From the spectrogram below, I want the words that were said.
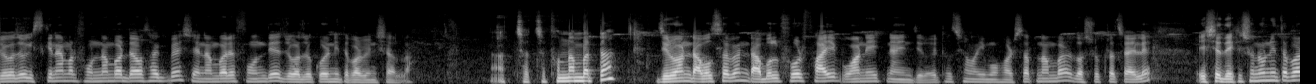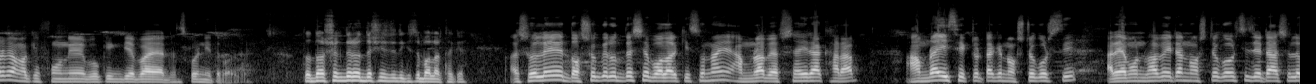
যোগাযোগ স্ক্রিনে আমার ফোন নাম্বার দেওয়া থাকবে সেই নাম্বারে ফোন দিয়ে যোগাযোগ করে নিতে পারবে ইনশাল্লাহ আচ্ছা আচ্ছা ফোন নাম্বারটা? Zero one double seven double four five one eight nine zero. এটা হচ্ছে আমার ইমো হোয়াটসঅ্যাপ নাম্বার। দর্শকরা চাইলে এসে দেখে শুনেও নিতে পারবে আমাকে ফোনে বুকিং দিয়ে বা অ্যাডভান্স করে নিতে পারবে। তো দর্শকদের উদ্দেশ্যে যদি কিছু বলার থাকে? আসলে দর্শকদের উদ্দেশ্যে বলার কিছু নাই আমরা ব্যবসায়ীরা খারাপ আমরা এই সেক্টরটাকে নষ্ট করছি আর এমনভাবে এটা নষ্ট করছি যেটা আসলে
